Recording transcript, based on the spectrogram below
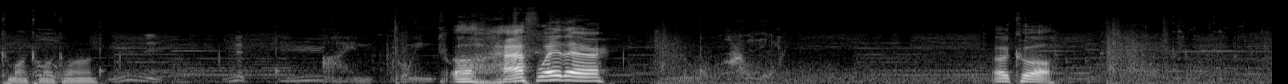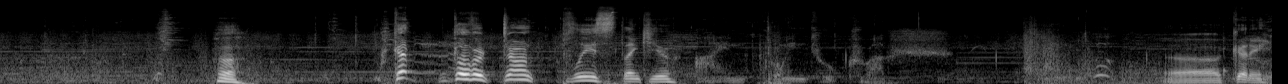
Come on, come on, come on. I'm going to. Oh, halfway there. Oh, cool. Huh. Get go over down, please. Thank you. I'm going to crush. Oh, goody.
